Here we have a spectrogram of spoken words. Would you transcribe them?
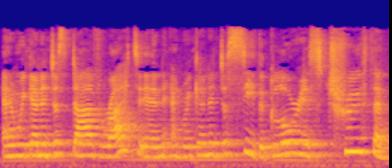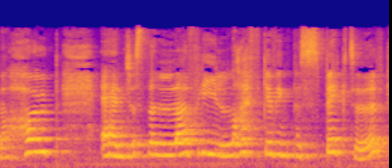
and we're going to just dive right in, and we're going to just see the glorious truth and the hope and just the lovely life giving perspective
